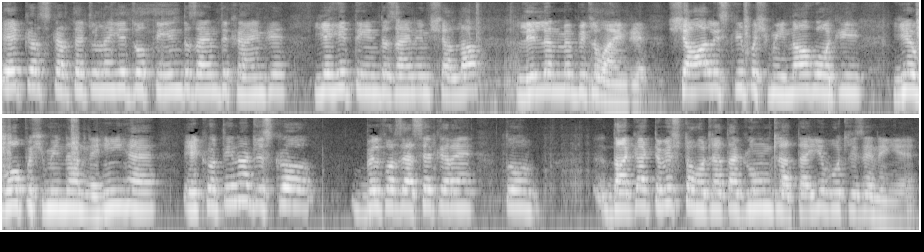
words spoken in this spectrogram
एक कर्ज करते चलें ये जो तीन डिज़ाइन दिखाएँगे, यही तीन डिज़ाइन इनशाला लीलन में बिकवाएँगे शाल इसकी पश्मीना होगी, ये वो पश्मीना नहीं है। एक होती ना, जिसको बिलफर्ज ऐसे करें तो धागा ट्विस्ट हो जाता है घूम जाता है, ये वो चीज़ें नहीं है।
